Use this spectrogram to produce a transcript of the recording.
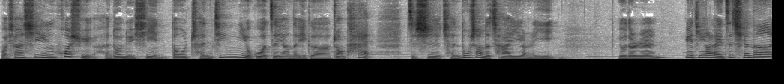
我相信，或许很多女性都曾经有过这样的一个状态，只是程度上的差异而已。有的人。月经要来之前呢，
